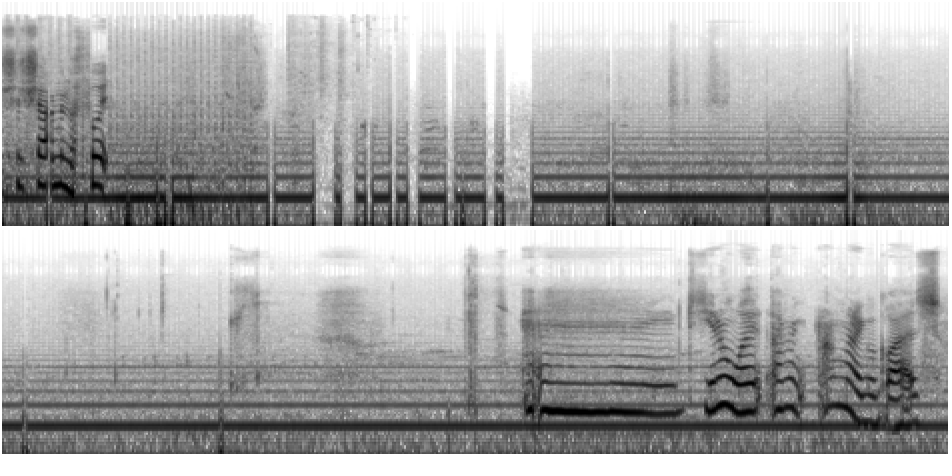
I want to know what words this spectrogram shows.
should have shot him in the foot. Triangle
